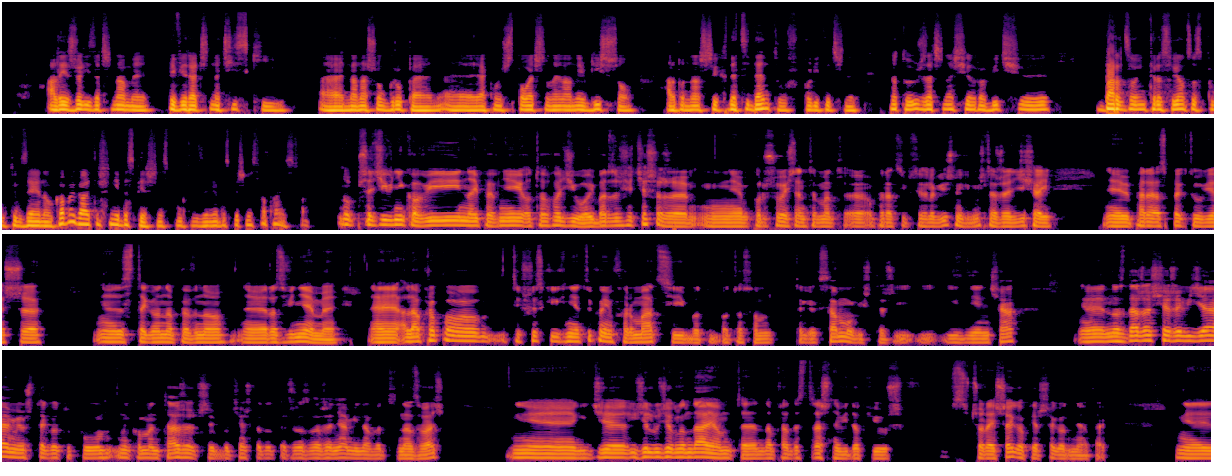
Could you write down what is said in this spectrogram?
Ale jeżeli zaczynamy wywierać naciski e, na naszą grupę, e, jakąś społeczną, na najbliższą, albo na naszych decydentów politycznych, no to już zaczyna się robić e, bardzo interesująco z punktu widzenia naukowego, ale też niebezpiecznie z punktu widzenia bezpieczeństwa państwa. No, przeciwnikowi najpewniej o to chodziło i bardzo się cieszę, że mm, poruszyłeś ten temat operacji psychologicznych i myślę, że dzisiaj parę aspektów jeszcze E, z tego na pewno e, rozwiniemy. E, ale a propos tych wszystkich nie tylko informacji, bo, bo to są, tak jak sam mówisz, też i, i, i zdjęcia, no zdarza się, że widziałem już tego typu komentarze, czy bo ciężko to też rozważeniami nawet nazwać, gdzie, gdzie ludzie oglądają te naprawdę straszne widoki już z wczorajszego, pierwszego dnia, tak,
